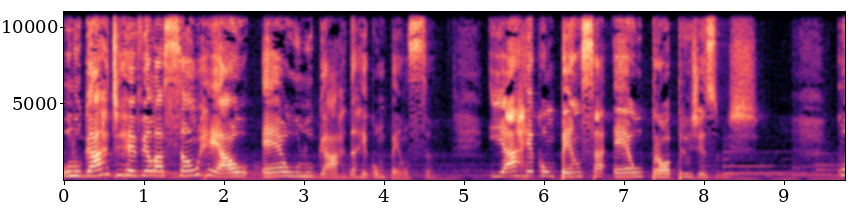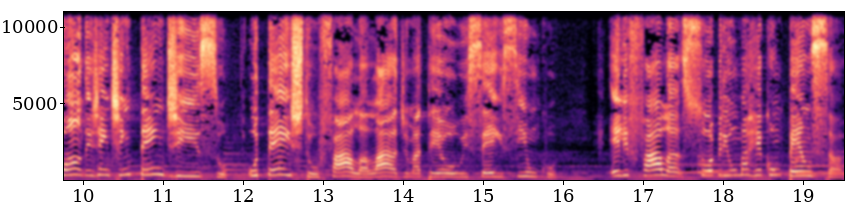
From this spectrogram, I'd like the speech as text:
O lugar de revelação real é o lugar da recompensa e a recompensa é o próprio Jesus. Quando a gente entende isso, o texto fala lá de Mateus 6, 5, ele fala sobre uma recompensa.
